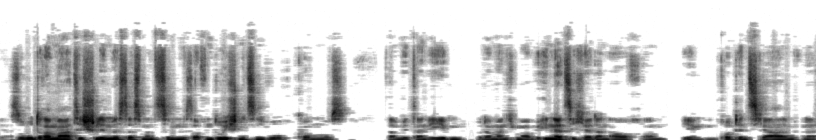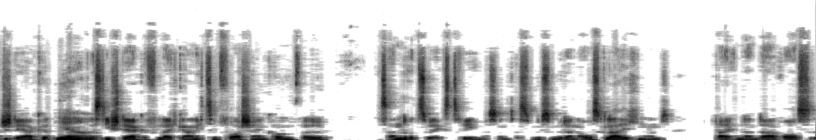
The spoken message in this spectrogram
ja, so dramatisch schlimm ist, dass man es zumindest auf ein Durchschnittsniveau bekommen muss, damit dann eben, oder manchmal behindert sich ja dann auch ähm, irgendein Potenzial mit einer Stärke, Ja. dass die Stärke vielleicht gar nicht zum Vorschein kommt, weil das andere zu extrem ist. Und das müssen wir dann ausgleichen und leiten dann daraus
